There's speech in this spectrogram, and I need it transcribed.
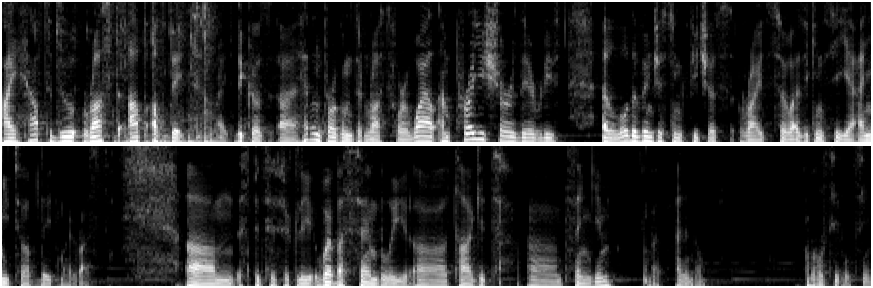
I have to do Rust app update, right? Because I haven't programmed in Rust for a while. I'm pretty sure they released a lot of interesting features, right? So as you can see, yeah, I need to update my Rust. Um, specifically WebAssembly uh, target uh, thingy, but I don't know. We'll see, we'll see.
